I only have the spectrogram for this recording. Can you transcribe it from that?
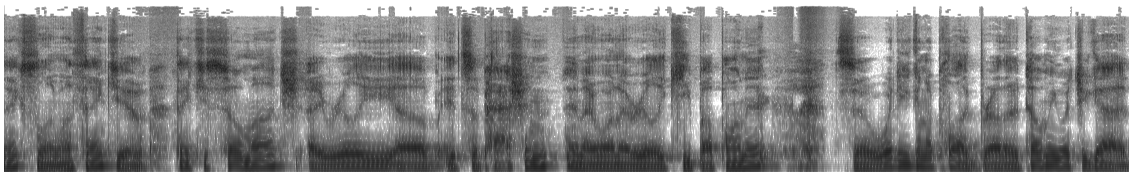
Excellent. Well, thank you. Thank you so much. I really, uh, it's a passion and I want to really keep up on it. So, what are you going to plug, brother? Tell me what you got.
